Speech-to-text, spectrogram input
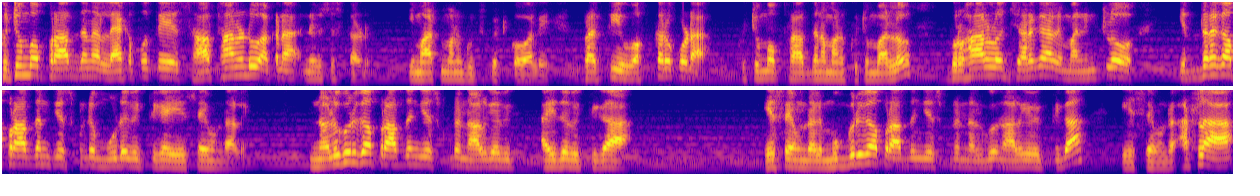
కుటుంబ ప్రార్థన లేకపోతే సాతానుడు అక్కడ నివసిస్తాడు. ఈ మాట మనం గుర్తుపెట్టుకోవాలి. ప్రతి ఒక్కరు కూడా కుటుంబ ప్రార్థన మన కుటుంబాల్లో గృహాలలో జరగాలి. మన ఇంట్లో ఇద్దరుగా ప్రార్థన చేసుకుంటే మూడో వ్యక్తిగా ఏసై ఉండాలి. నలుగురుగా ప్రార్థన చేసుకుంటే నాలుగో వ్యక్తి ఐదో వ్యక్తిగా వేసే ఉండాలి. ముగ్గురుగా ప్రార్థన చేసుకుంటే నలుగు నాలుగో వ్యక్తిగా ఏసే ఉండాలి. అట్లా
